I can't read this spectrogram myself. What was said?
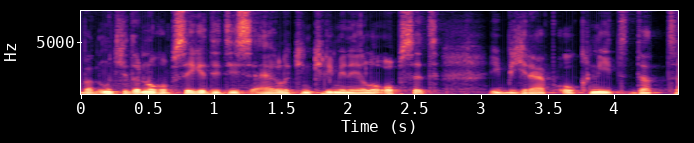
wat moet je er nog op zeggen? Dit is eigenlijk een criminele opzet. Ik begrijp ook niet dat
